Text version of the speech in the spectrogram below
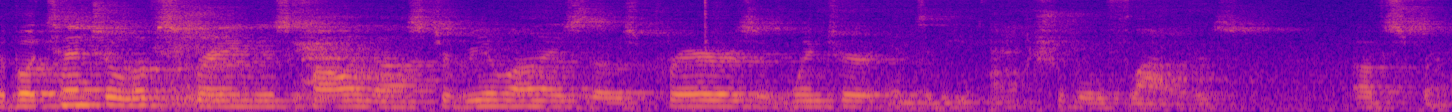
the potential of spring is calling us to realize those prayers of winter into the actual flowers of spring.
